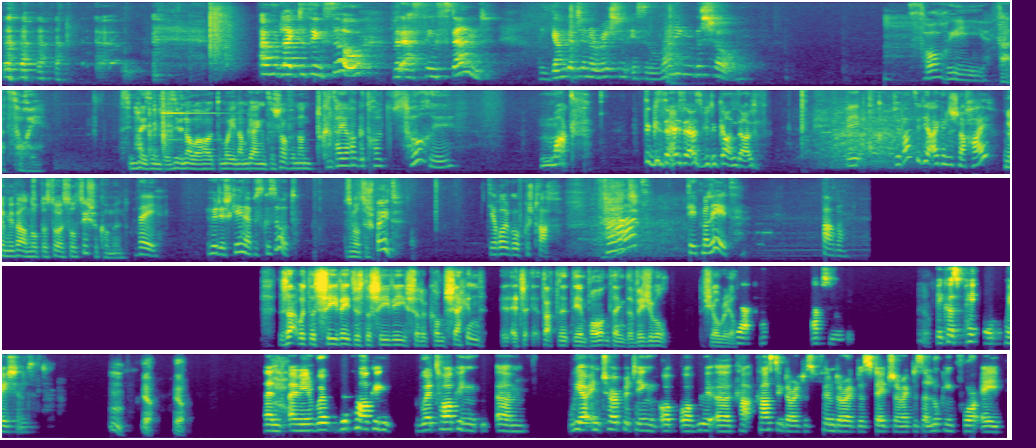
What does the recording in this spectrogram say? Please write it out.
Would like to think so, but as things stand, the younger generation is running the show. Sorry. Was, sorry? Sin heiß intensiv aber heute Morgen am Gang zu schaffen und du kannst ja getrollt. Sorry. Max, du siehst aus wie der Gandalf. Wie, wie wart ihr eigentlich nach Hai? Ja, wir waren ob das so soll sicher kommen. Wei, hör dich keiner bis gesot. Sind wir zu spät? Die Rolle gestrach. Was? Tät mir leid. Pardon. Is that with the CV? Does the CV sort of come second? It's that's the, the important thing, the visual, the show reel. Yeah, absolutely. Yeah. Because paper is patient. Hmm, yeah, yeah. And I mean, we're we're talking we're talking um, we are interpreting or, or we uh, ca casting directors, film directors, stage directors are looking for a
